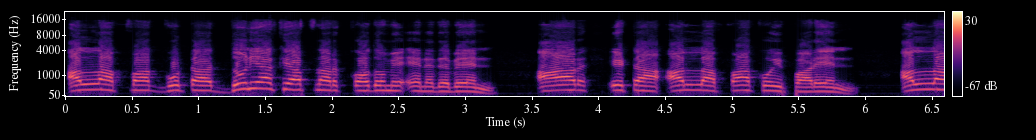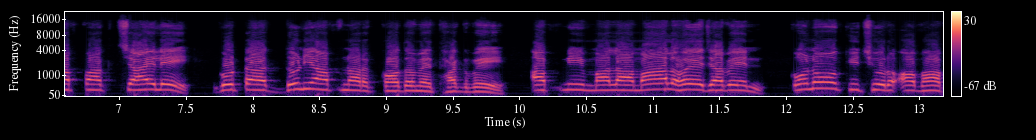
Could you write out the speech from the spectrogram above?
আল্লাহ পাক গোটা দুনিয়াকে আপনার কদমে এনে দেবেন। আর এটা আল্লাহ পাকই পারেন। আল্লাহ পাক চাইলে গোটা দুনিয়া আপনার কদমে থাকবে। আপনি মালামাল হয়ে যাবেন, কোনো কিছুর অভাব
